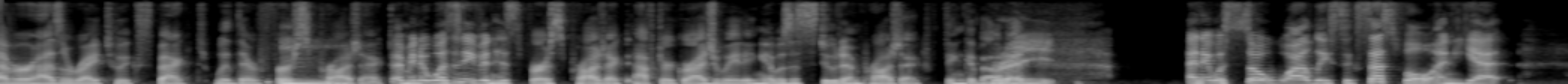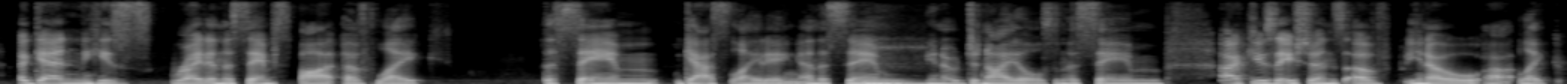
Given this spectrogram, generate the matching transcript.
ever has a right to expect with their first Mm. project. I mean, it wasn't even his first project after graduating. It was a student project. Think about it. Right. And it was so wildly successful and yet again he's right in the same spot of like the same gaslighting and the same, Mm. you know, denials and the same accusations of, you know, uh, like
